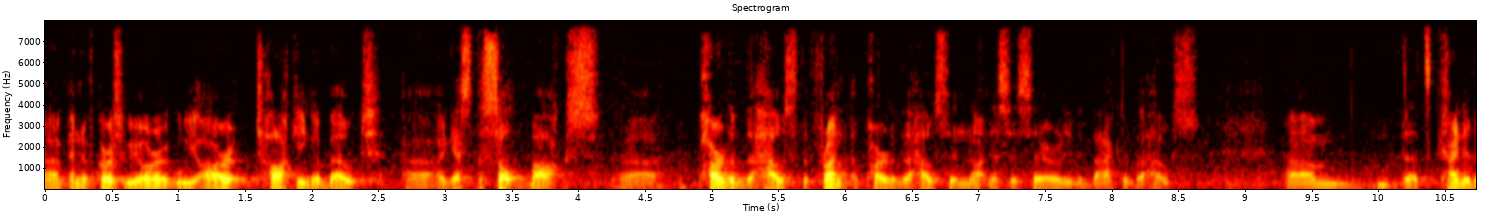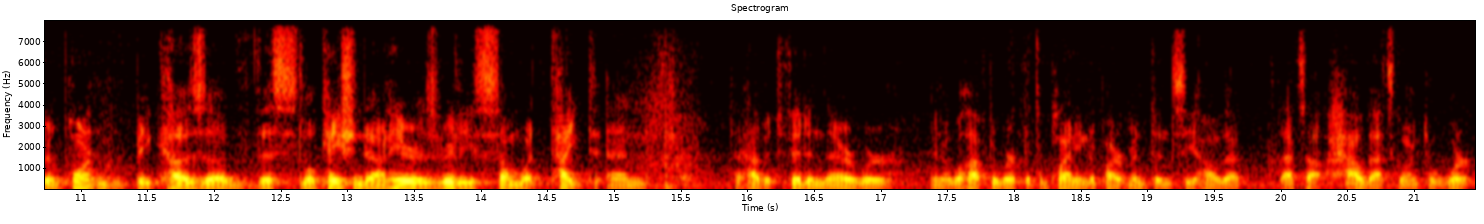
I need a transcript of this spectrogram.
Um, And of course, we are, we are talking about, uh, I guess, the salt box uh, part of the house, the front part of the house, and not necessarily the back of the house. Um, That's kind of important because of this location down here is really somewhat tight, and to have it fit in there, we're, you know, we'll have to work with the planning department and see how that, that's, how- how that's going to work.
